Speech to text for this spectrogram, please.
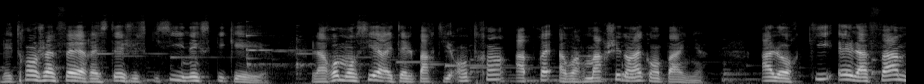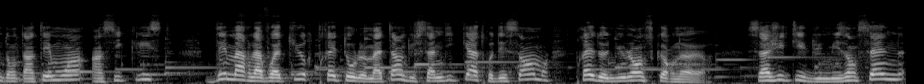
L'étrange affaire restait jusqu'ici inexpliquée. La romancière est-elle partie en train après avoir marché dans la campagne? Alors, qui est la femme dont un témoin, un cycliste, démarre la voiture très tôt le matin du samedi 4 décembre près de Newlands Corner? S'agit-il d'une mise en scène,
